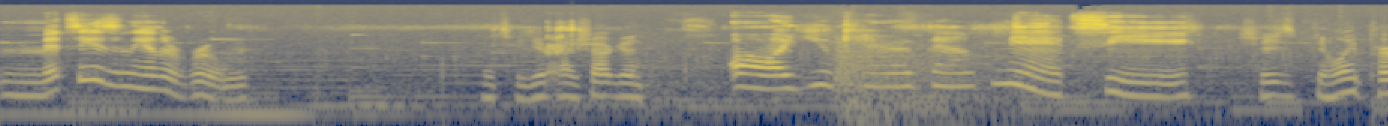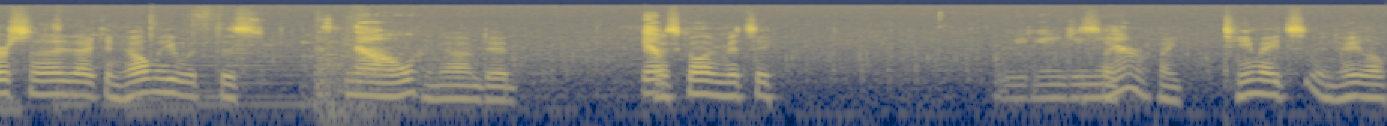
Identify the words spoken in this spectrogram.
Mitzi's in the other room. Mitzi, get my shotgun. Oh, you care about Mitzi. She's the only person that can help me with this. No. And now I'm dead. Yep. Let's go Mitzi. What are you gonna do Just now? like my teammates in Halo.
